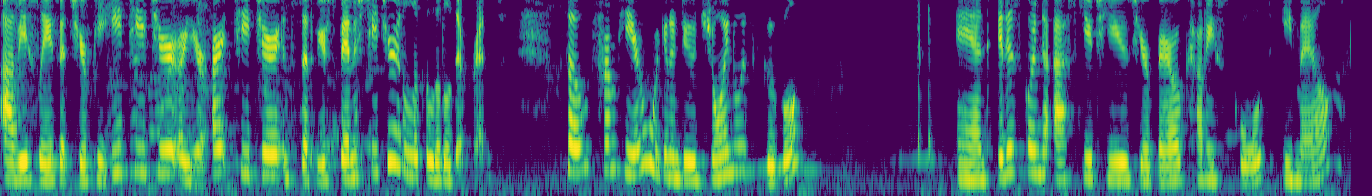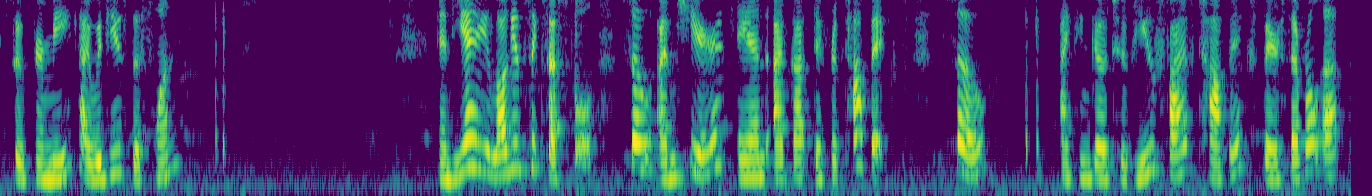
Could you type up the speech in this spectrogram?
Obviously, if it's your PE teacher or your art teacher instead of your Spanish teacher, it'll look a little different. So from here, we're going to do join with Google. And it is going to ask you to use your Barrow County Schools email. So for me, I would use this one. And yay, login successful. So I'm here and I've got different topics. So I can go to view five topics. There are several up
